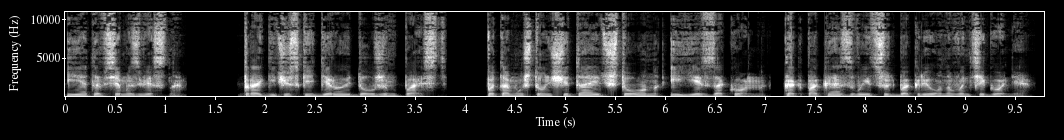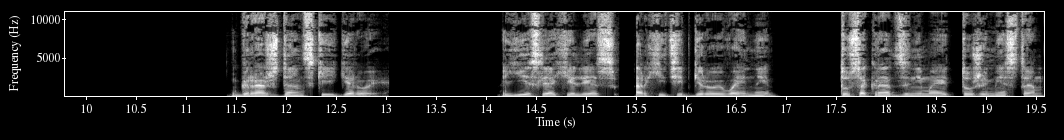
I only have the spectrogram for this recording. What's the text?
и это всем известно. Трагический герой должен пасть, потому что он считает, что он и есть закон, как показывает судьба Криона в Антигоне. Гражданские герои. Если Ахиллес архетип героя войны, то Сократ занимает то же место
